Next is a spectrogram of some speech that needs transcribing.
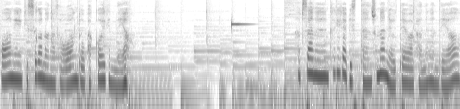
어항에 기스가 많아서 어항도 바꿔야겠네요. 합사는 크기가 비슷한 순환 열대와 가능한데요.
